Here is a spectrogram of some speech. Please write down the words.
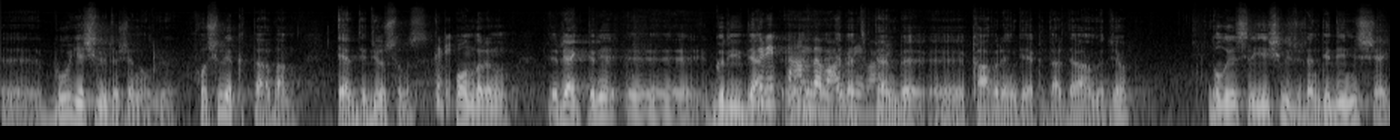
e, bu yeşil hidrojen oluyor. Fosil yakıtlardan elde ediyorsanız Gri. onların renkleri e, griden Gri, pembe var, evet gri var. pembe e, kahverengiye kadar devam ediyor. Dolayısıyla yeşil hidrojen dediğimiz şey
